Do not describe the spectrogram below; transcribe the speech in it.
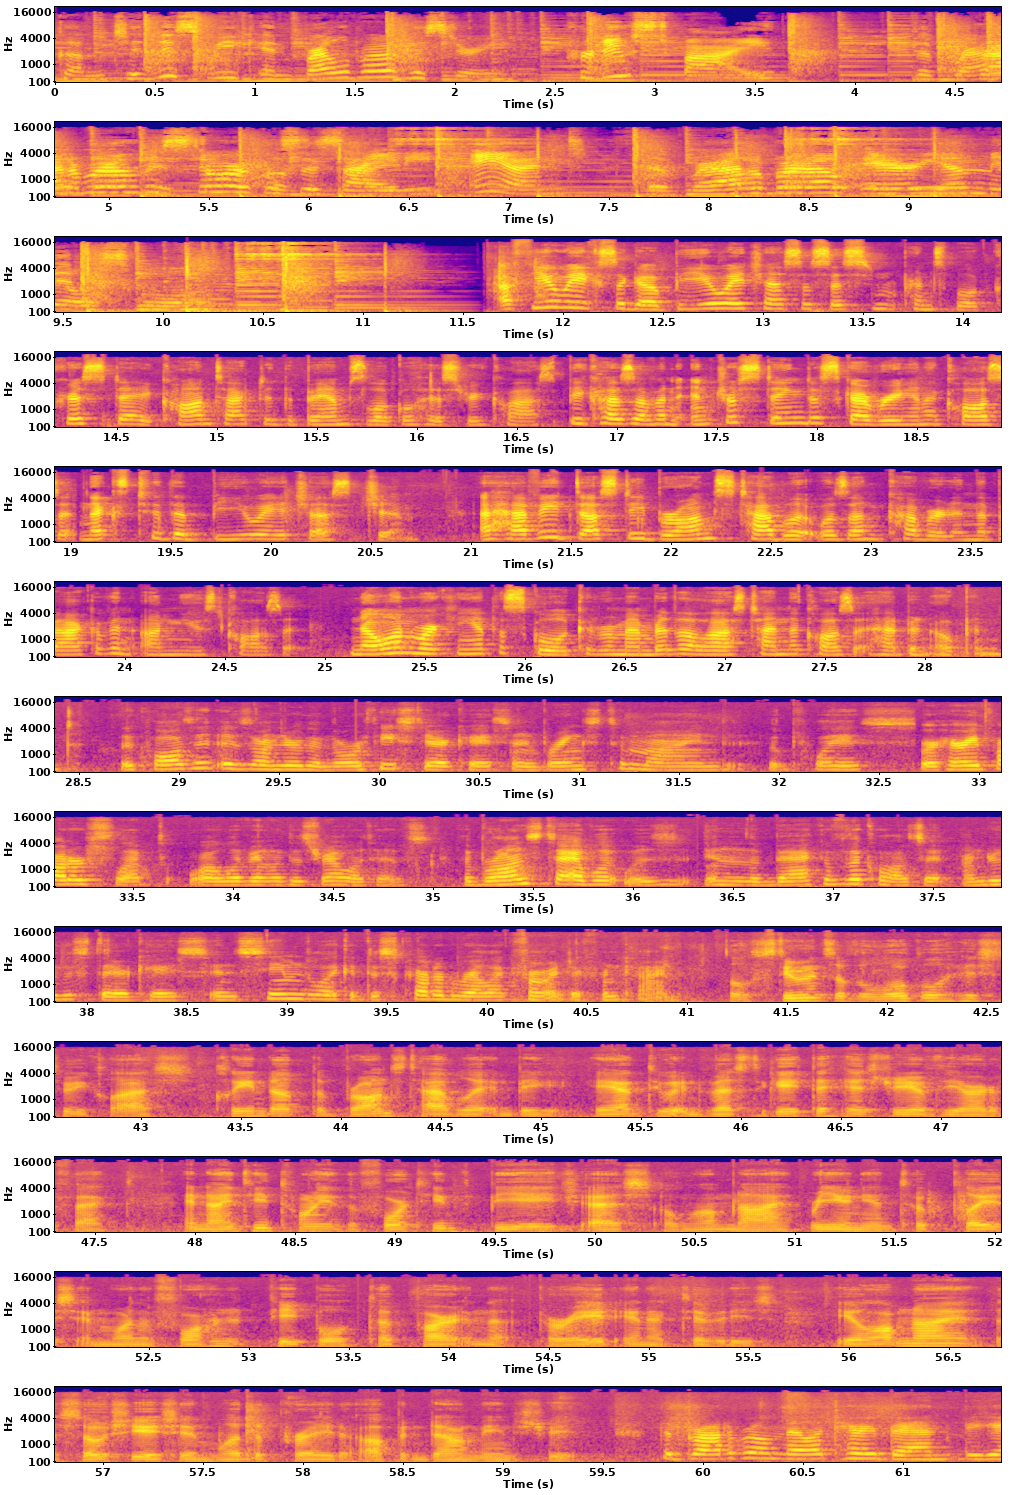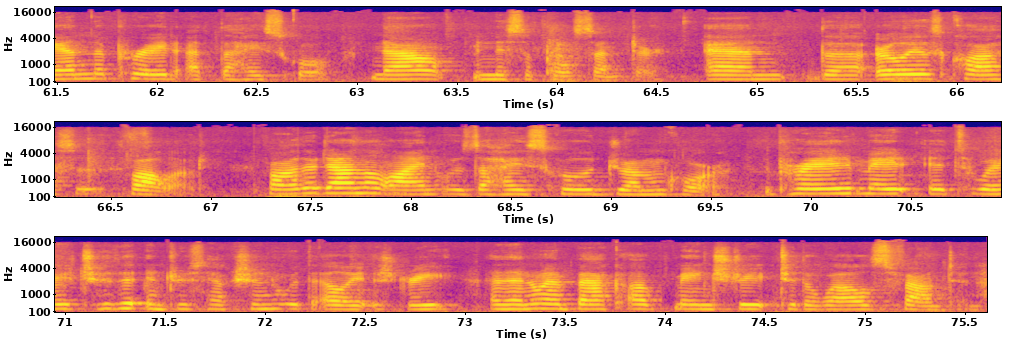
Welcome to This Week in Brattleboro History, produced by the Brattleboro Historical Society and the Brattleboro Area Middle School. A few weeks ago, BUHS Assistant Principal Chris Day contacted the BAMS local history class because of an interesting discovery in a closet next to the BUHS gym. A heavy, dusty bronze tablet was uncovered in the back of an unused closet. No one working at the school could remember the last time the closet had been opened. The closet is under the northeast staircase and brings to mind the place where Harry Potter slept while living with his relatives. The bronze tablet was in the back of the closet under the staircase and seemed like a discarded relic from a different time. The students of the local history class cleaned up the bronze tablet and began to investigate the history of the artifact. In 1920, the 14th BHS alumni reunion took place and more than 400 people took part in the parade and activities. The Alumni Association led the parade up and down Main Street. The Brattleboro Military Band began the parade at the high school, now Municipal Center, and the earliest classes followed. Farther down the line was the high school drum corps. The parade made its way to the intersection with Elliot Street and then went back up Main Street to the Wells Fountain.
